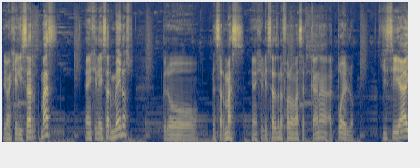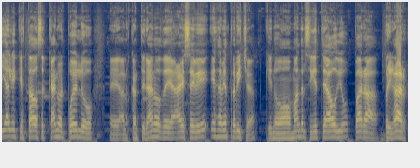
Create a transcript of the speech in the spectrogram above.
Evangelizar más, evangelizar menos, pero pensar más. Evangelizar de una forma más cercana al pueblo. Y si hay alguien que ha estado cercano al pueblo, eh, a los canteranos de ASB, es Damián Trapicha, que nos manda el siguiente audio para bregar,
